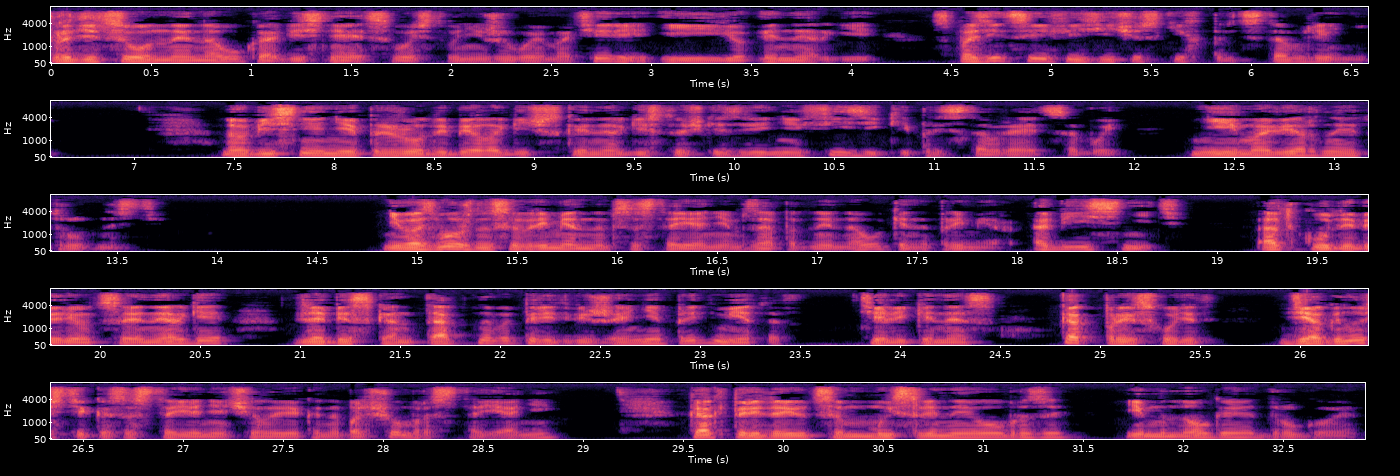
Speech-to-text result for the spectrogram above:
Традиционная наука объясняет свойства неживой материи и ее энергии с позиции физических представлений. Но объяснение природы биологической энергии с точки зрения физики представляет собой неимоверные трудности. Невозможно современным состоянием западной науки, например, объяснить, откуда берется энергия для бесконтактного передвижения предметов, телекинез, как происходит диагностика состояния человека на большом расстоянии, как передаются мысленные образы и многое другое.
